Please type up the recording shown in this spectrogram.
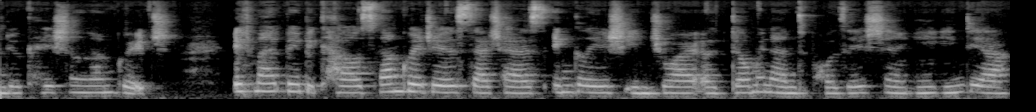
education language. It might be because languages such as English enjoy a dominant position in India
